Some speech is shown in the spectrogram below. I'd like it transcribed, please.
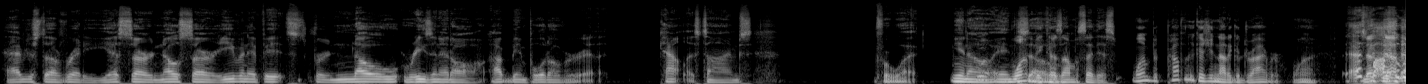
have your stuff ready. Yes, sir. No, sir. Even if it's for no reason at all. I've been pulled over uh, countless times. For what? You know, and one so, because I'm gonna say this. One, but probably because you're not a good driver. One. That's possible.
